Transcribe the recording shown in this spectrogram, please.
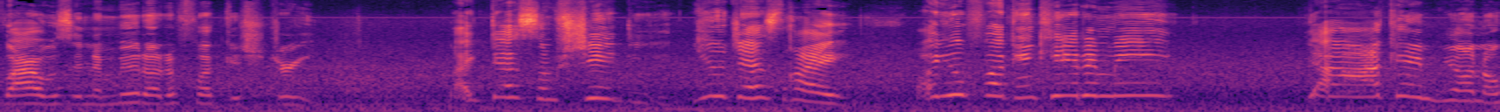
while I was in the middle of the fucking street. Like, that's some shit. You just like, are you fucking kidding me? Y'all, I can't be on no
